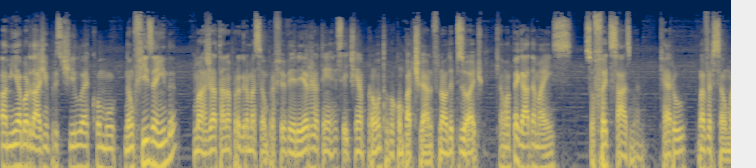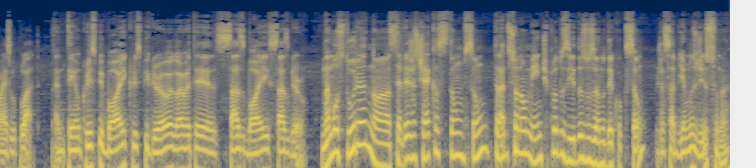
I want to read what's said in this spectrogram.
a minha abordagem pro estilo é como não fiz ainda, mas já tá na programação para fevereiro, já tem a receitinha pronta, vou compartilhar no final do episódio, que é uma pegada mais sou fã de Saz, mano. Quero uma versão mais lupulada. Tem o Crispy Boy, Crispy Girl, agora vai ter Saz Boy, Saz Girl. Na mostura, as cervejas tchecas tão, são tradicionalmente produzidas usando decocção, já sabíamos disso, né?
